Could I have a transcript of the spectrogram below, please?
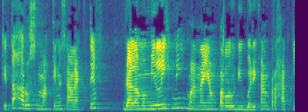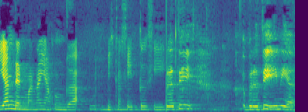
kita harus semakin selektif dalam memilih nih mana yang perlu diberikan perhatian dan mana yang enggak. Because itu sih. Berarti berarti ini ya,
